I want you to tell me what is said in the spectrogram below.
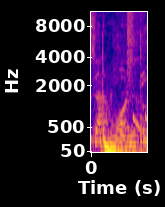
see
